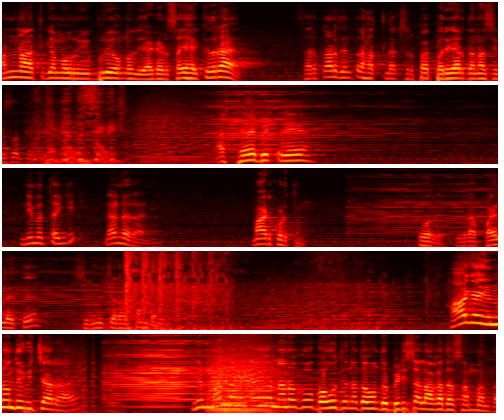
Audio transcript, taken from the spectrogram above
ಅಣ್ಣ ಅತ್ತಿಗೆಮ್ಮವರು ಇಬ್ಬರು ಒಂದೊಂದು ಎರಡೆರಡು ಸಹಿ ಹಾಕಿದ್ರೆ ಸರ್ಕಾರದಿಂದ ಹತ್ತು ಲಕ್ಷ ರೂಪಾಯಿ ಪರಿಹಾರ ಧನ ಸಿಗ್ತದೆ. ಅಷ್ಟು ಹೇಳಿಬಿಟ್ರಿ. ನಿಮ್ಮ ತಂಗಿ ನನ್ನ ರಾಣಿ. ಮಾಡಿಕೊಡ್ತೀನಿ. ತೋರಿ ಇದ್ರ ಫೈಲ್ ಐತಿ ಸಿಗ್ನೇಚರ್ ಹಾಕೊಂಡು ಬನ್ನಿ ಹಾಗೆ ಇನ್ನೊಂದು ವಿಚಾರ. ನಿಮ್ಮನ್ನನಿಗೂ ನನಗೂ ಬಹುದಿನದ ಒಂದು ಬಿಡಿಸಲಾಗದ ಸಂಬಂಧ.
